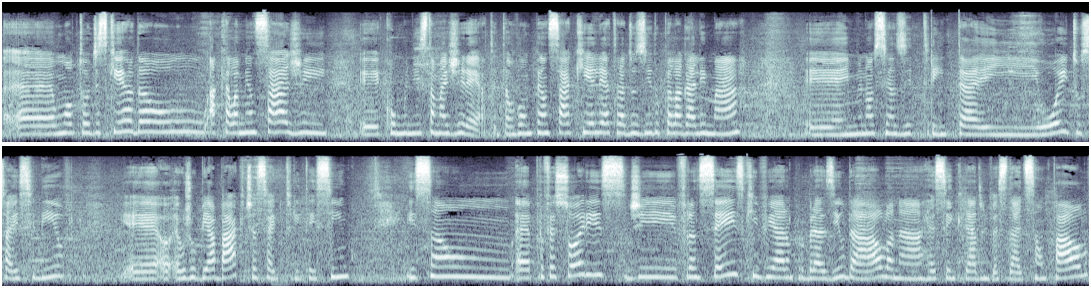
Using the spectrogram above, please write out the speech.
é, um autor de esquerda ou aquela mensagem é, comunista mais direta. Então vamos pensar que ele é traduzido pela Gallimard. É, em 1938 sai esse livro. É, é o Jubiabá, que tinha saído em 1935. E são é, professores de francês que vieram para o Brasil dar aula na recém-criada Universidade de São Paulo,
